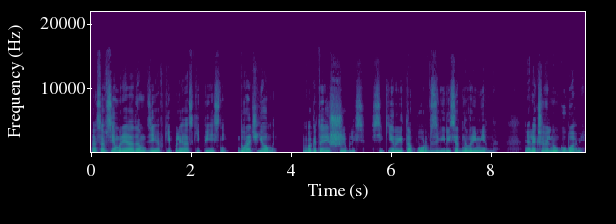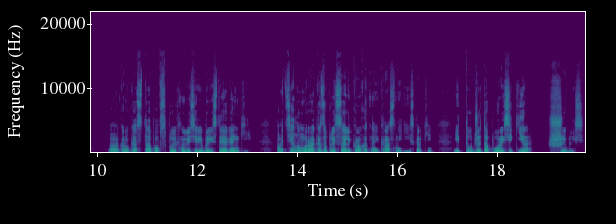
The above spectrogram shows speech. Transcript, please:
А совсем рядом девки, пляски, песни. Дурачье мы. Богатыри сшиблись. Секиры и топор взвились одновременно. Олег шевельнул губами. Вокруг Остапа вспыхнули серебристые огоньки. По телу мрака заплясали крохотные красные искорки, и тут же топоры секира сшиблись.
